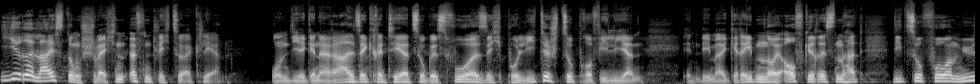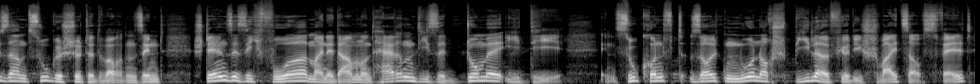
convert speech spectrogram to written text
ihre Leistungsschwächen öffentlich zu erklären. Und ihr Generalsekretär zog es vor, sich politisch zu profilieren, indem er Gräben neu aufgerissen hat, die zuvor mühsam zugeschüttet worden sind. Stellen Sie sich vor, meine Damen und Herren, diese dumme Idee. In Zukunft sollten nur noch Spieler für die Schweiz aufs Feld,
